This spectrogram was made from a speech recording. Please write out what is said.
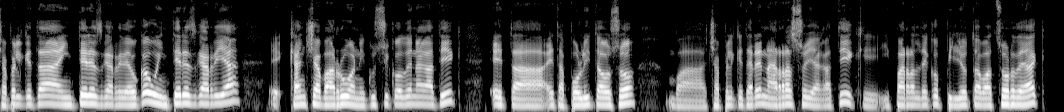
txapelketa interesgarri daukagu, interesgarria, e, kantxa barruan ikusiko denagatik, eta eta polita oso, ba, txapelketaren arrazoiagatik, e, iparraldeko pilota batzordeak,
